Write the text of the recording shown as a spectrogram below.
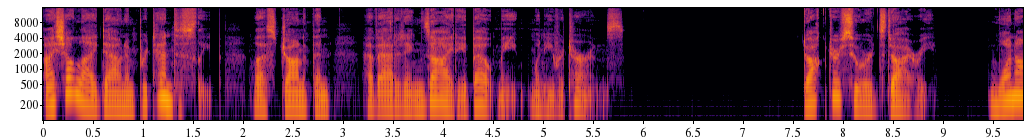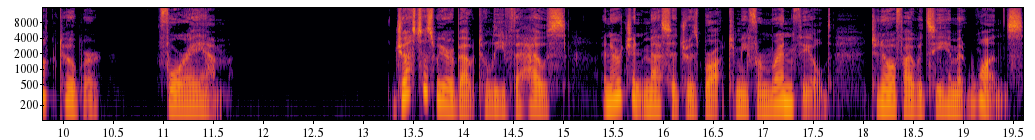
I shall lie down and pretend to sleep, lest Jonathan have added anxiety about me when he returns. Dr. Seward's Diary, 1 October, 4 a.m. Just as we were about to leave the house, an urgent message was brought to me from Renfield to know if I would see him at once,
